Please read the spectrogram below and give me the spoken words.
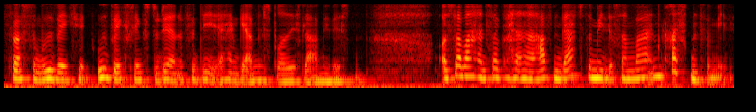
først som udvek- udvekslingsstuderende, fordi at han gerne ville sprede islam i Vesten. Og så, var han, så havde han haft en værtsfamilie, som var en kristen familie.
